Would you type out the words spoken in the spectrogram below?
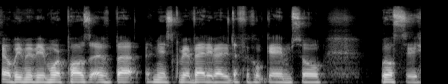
it'll be maybe more positive, but I mean, it's going to be a very, very difficult game, so we'll see.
